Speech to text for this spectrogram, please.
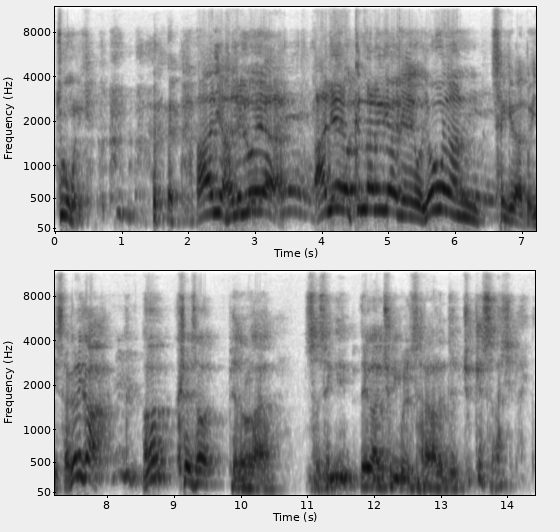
죽어버리게. 아니, 할렐루야. 아니에요. 끝나는 게 아니에요. 영원한 세계가 또 있어요. 그러니까, 어? 그래서 베드로가 선생님, 내가 주님을 사랑하는 줄 주께서 아시나이다.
